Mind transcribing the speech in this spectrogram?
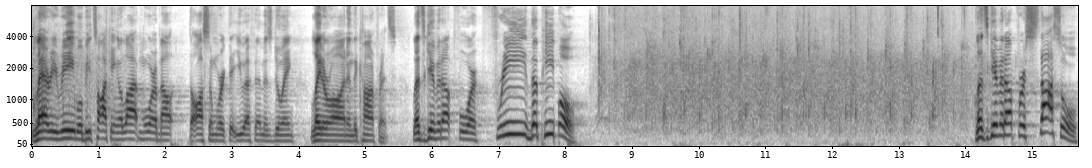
Larry Reed will be talking a lot more about the awesome work that UFM is doing later on in the conference. Let's give it up for Free the People. Let's give it up for Stossel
